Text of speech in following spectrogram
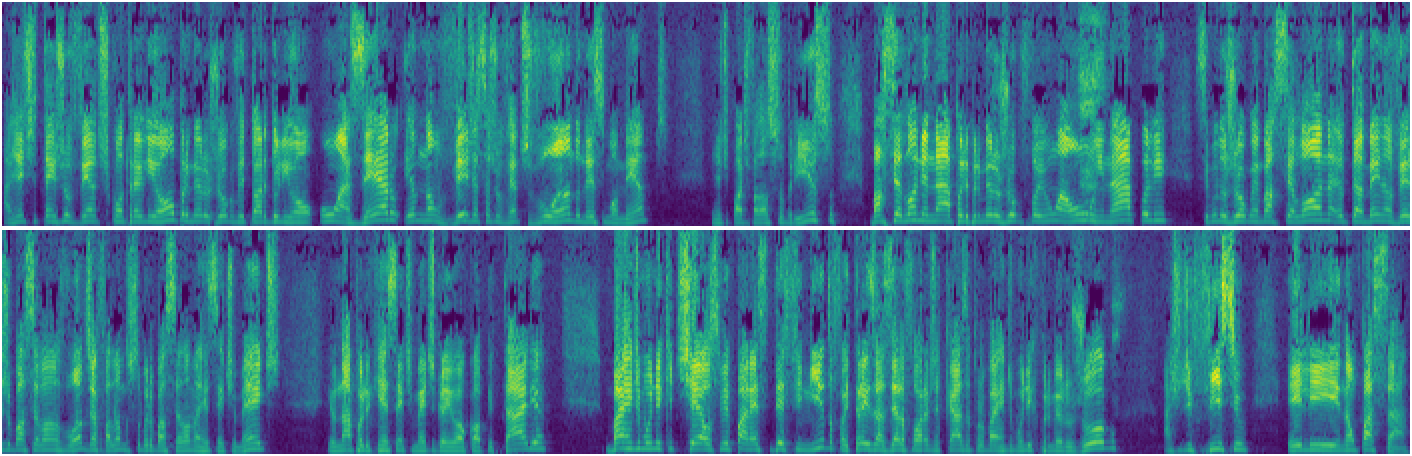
A gente tem Juventus contra Lyon. Primeiro jogo, vitória do Lyon 1 a 0. Eu não vejo essa Juventus voando nesse momento. A gente pode falar sobre isso. Barcelona e Nápoles, primeiro jogo foi 1 a 1 em Nápoles, segundo jogo em Barcelona. Eu também não vejo o Barcelona voando, já falamos sobre o Barcelona recentemente. E o Nápoles que recentemente ganhou a Copa Itália. Bayern de Munique e Chelsea me parece definido, foi 3 a 0 fora de casa para o Bayern de Munique primeiro jogo. Acho difícil ele não passar.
